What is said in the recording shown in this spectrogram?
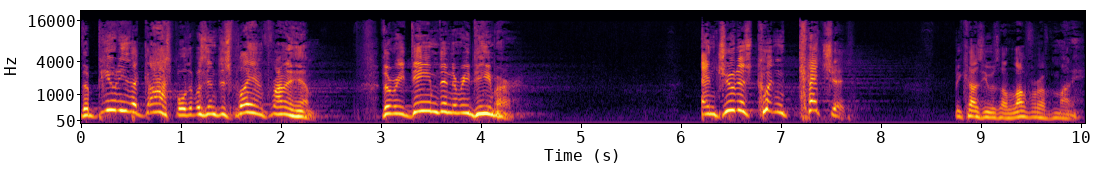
The beauty of the gospel that was in display in front of him. The redeemed and the redeemer. And Judas couldn't catch it because he was a lover of money.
